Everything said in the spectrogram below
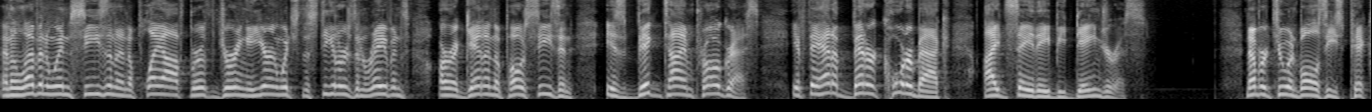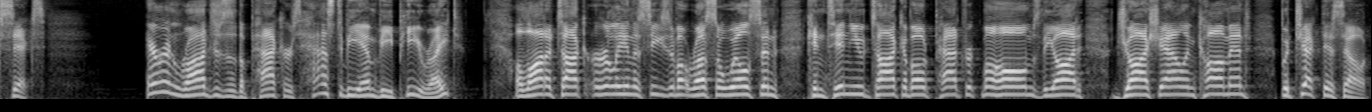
an 11 win season and a playoff berth during a year in which the Steelers and Ravens are again in the postseason is big time progress. If they had a better quarterback, I'd say they'd be dangerous. Number two in Ballsy's pick six. Aaron Rodgers of the Packers has to be MVP, right? A lot of talk early in the season about Russell Wilson, continued talk about Patrick Mahomes, the odd Josh Allen comment, but check this out.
